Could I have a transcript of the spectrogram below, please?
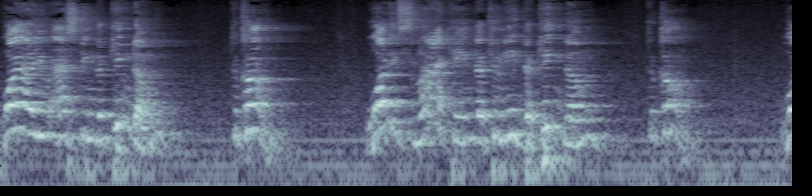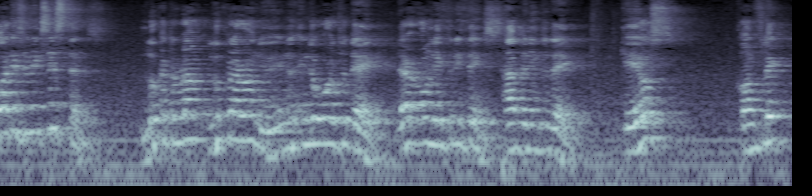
Why are you asking the kingdom to come? What is lacking that you need the kingdom to come? What is in existence? Look at around, look around you in, in the world today. There are only three things happening today: chaos, conflict,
